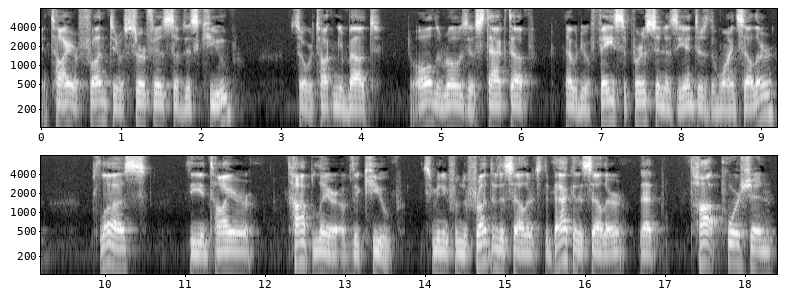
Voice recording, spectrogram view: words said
entire front you know, surface of this cube. So we're talking about all the rows you're stacked up that would you know, face the person as he enters the wine cellar, plus the entire top layer of the cube. So meaning from the front of the cellar to the back of the cellar, that top portion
